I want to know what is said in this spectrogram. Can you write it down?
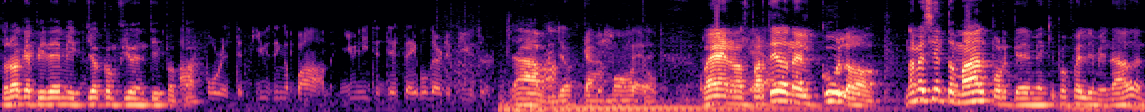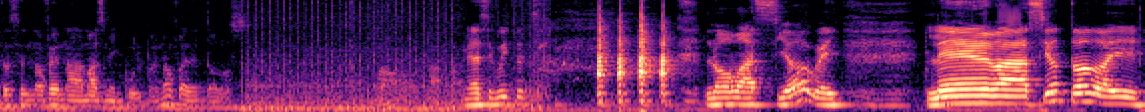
Drug Epidemic, yo confío en ti, papá. Op 4 is defusing a bomb. You need to disable their diffuser. Ya valió camote. Bueno, nos partieron el culo. No me siento mal porque mi equipo fue eliminado, entonces no fue nada más mi culpa, no fue de todos. No, papá. Mira ese güey. Lo vació, güey. Le vació todo ahí.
